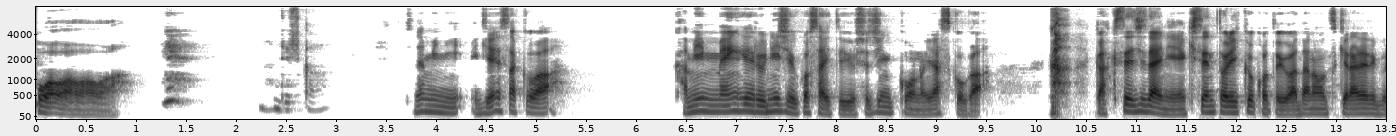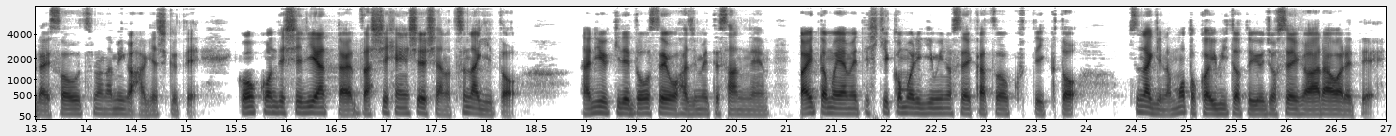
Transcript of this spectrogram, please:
ほわわわわ。何ですか？ちなみに原作は、カミン・メンゲル25歳という主人公の安子 が、学生時代にエキセントリック子というあだ名をつけられるぐらい相打つの波が激しくて、合コンで知り合った雑誌編集者のつなぎと、成り行きで同棲を始めて3年、バイトも辞めて引きこもり気味の生活を送っていくと、つなぎの元恋人という女性が現れて、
